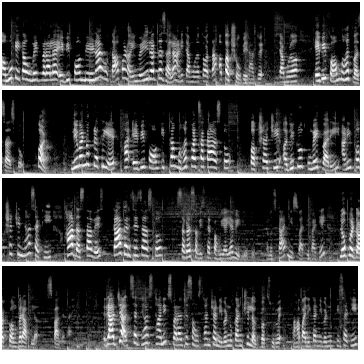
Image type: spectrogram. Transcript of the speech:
अमुक एका उमेदवाराला ए बी फॉर्म मिळणार होता पण ऐनवेळी रद्द झाला आणि त्यामुळं तो आता अपक्ष उभे राहतोय. त्यामुळं ए बी फॉर्म महत्त्वाचा असतो. पण निवडणूक प्रक्रियेत हा ए बी फॉर्म इतका महत्त्वाचा का असतो? पक्षाची अधिकृत उमेदवारी आणि पक्ष चिन्हासाठी हा दस्तावेज का गरजेचा असतो? सगळं सविस्तर पाहूया या व्हिडिओतून. नमस्कार मी स्वाती पाटील. लोकमत डॉट कॉमवर आपलं स्वागत आहे. राज्यात सध्या स्थानिक स्वराज्य संस्थांच्या निवडणुकांची लगबग सुरू आहे. महापालिका निवडणुकीसाठी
